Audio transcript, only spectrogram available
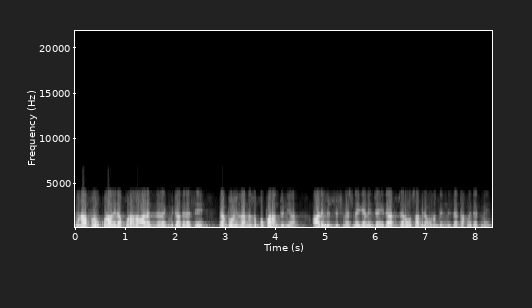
münafığın Kur'an ile Kur'an'ı alet ederek mücadelesi ve boyunlarınızı koparan dünya. Alimin sürçmesine gelince hidayet üzere olsa bile onun dininizde taklit etmeyin.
